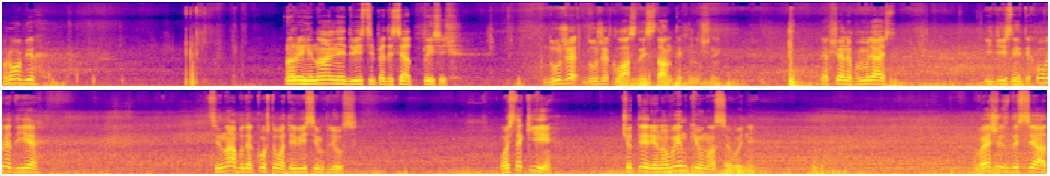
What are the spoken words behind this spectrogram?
Пробіг. Оригінальний 250 тисяч. Дуже-дуже класний стан технічний. Якщо я не помиляюсь, і дійсний техогляд є. Ціна буде коштувати 8 Ось такі 4 новинки у нас сьогодні. V60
